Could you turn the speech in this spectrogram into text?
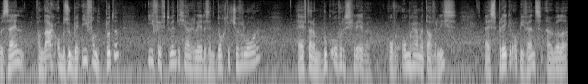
We zijn vandaag op bezoek bij Yves van de Putten. Yves heeft 20 jaar geleden zijn dochtertje verloren. Hij heeft daar een boek over geschreven, over omgaan met dat verlies. Hij is spreker op events en we willen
